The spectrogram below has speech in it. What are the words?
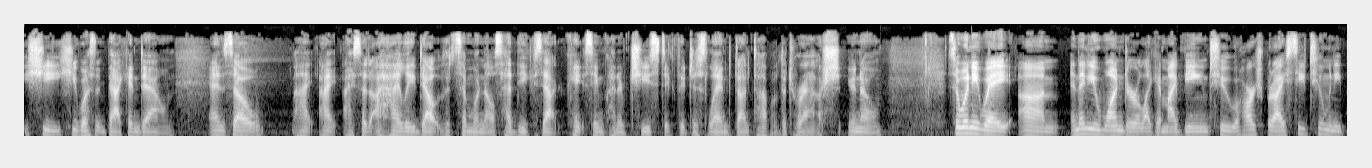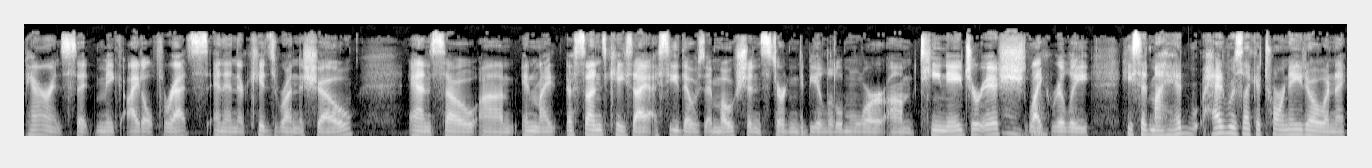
she she wasn't backing down, and so I, I, I said I highly doubt that someone else had the exact same kind of cheese stick that just landed on top of the trash, you know. So anyway, um, and then you wonder, like, am I being too harsh? But I see too many parents that make idle threats, and then their kids run the show. And so, um, in my uh, son's case, I, I see those emotions starting to be a little more um, teenager-ish. Like, really, he said my head head was like a tornado, and I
